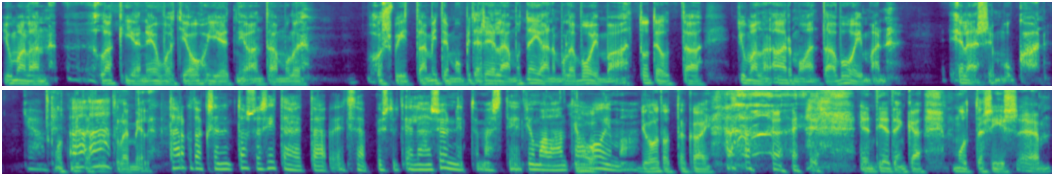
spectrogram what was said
Jumalan laki ja neuvot ja ohjeet niin antaa mulle osviittaa, miten mun pitäisi elää, mutta ne ei anna mulle voimaa toteuttaa. Jumalan armo antaa voiman elää sen mukaan. Mutta mitä sinulle tulee mieleen? Tarkoitatko nyt tuossa sitä, että, että sä pystyt elämään synnittömästi, että Jumala antaa joo, voimaa? Joo, totta kai. en tietenkään, mutta siis äh,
